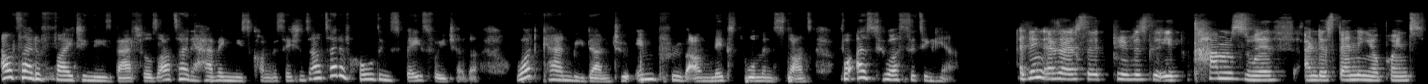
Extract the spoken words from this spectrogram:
Outside of fighting these battles, outside having these conversations, outside of holding space for each other, what can be done to improve our next woman's stance for us who are sitting here? I think, as I've said previously, it comes with understanding your points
